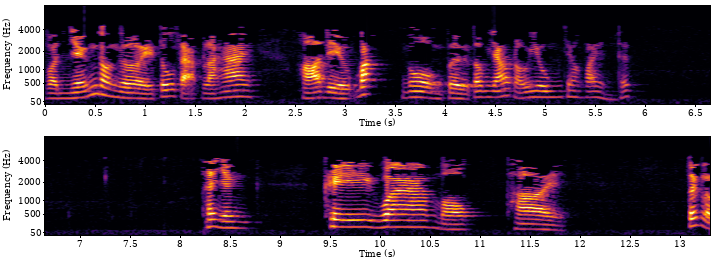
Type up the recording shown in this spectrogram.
và những con người tu tạp là hai. Họ đều bắt nguồn từ tôn giáo nội dung chứ không phải hình thức. Thế nhưng, khi qua một thời, tức là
